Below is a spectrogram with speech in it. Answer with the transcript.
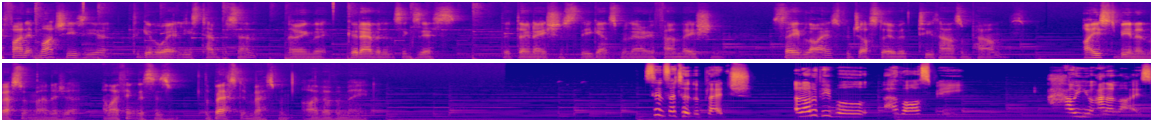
I find it much easier to give away at least 10%, knowing that good evidence exists that donations to the Against Malaria Foundation save lives for just over £2,000. I used to be an investment manager, and I think this is the best investment I've ever made. Since I took the pledge, a lot of people have asked me how you analyse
